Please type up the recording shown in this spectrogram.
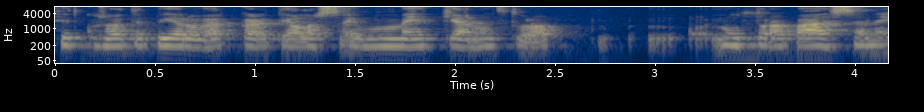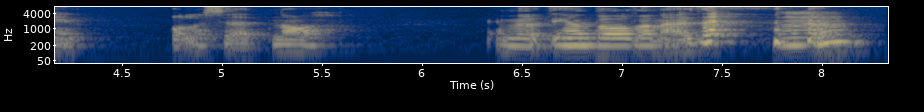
sit kun sä olette pieruverkkarit jalassa ilman meikkiä nuttura, nuttura päässä, niin olla se, että no, en mä nyt ihan tolta näytä. Mm.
